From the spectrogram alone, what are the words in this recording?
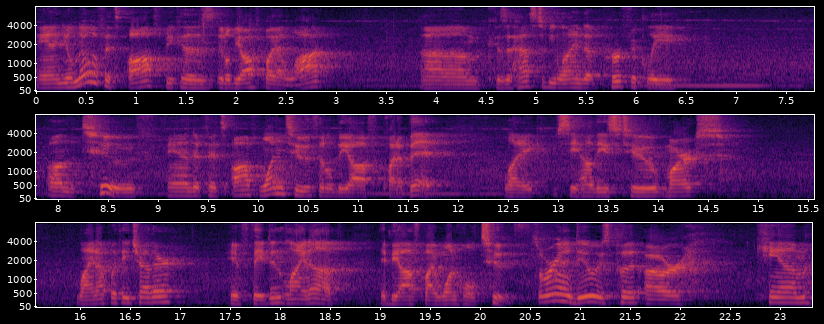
And you'll know if it's off because it'll be off by a lot because um, it has to be lined up perfectly on the tooth. And if it's off one tooth it'll be off quite a bit. Like see how these two marks line up with each other? If they didn't line up they'd be off by one whole tooth. So what we're gonna do is put our cam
